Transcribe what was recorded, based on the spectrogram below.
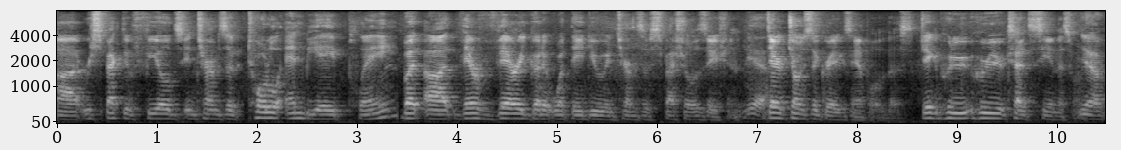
uh, respective fields in terms of total NBA playing, but uh, they're very good at what they do in terms of specialization. Yeah. Derrick Jones is a great example of this. Jacob, who, you, who are you excited to see in this one? Yeah,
